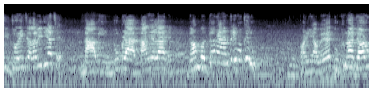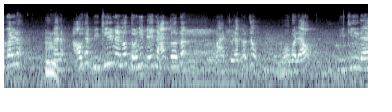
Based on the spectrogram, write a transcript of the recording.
સિરજોરી ચલાવી રહ્યા છે. નાવી દુબળા નાગેલા ગામ બધાને આંતરી મૂકેલું. પાણી આવે દુઃખના ઝાડ ઉગાડ્યા આવે બીકલી ને એનો ધણી બે નાક કરતા વાત જોયા કરજો. મો બળ્યાઓ બીકલી રે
